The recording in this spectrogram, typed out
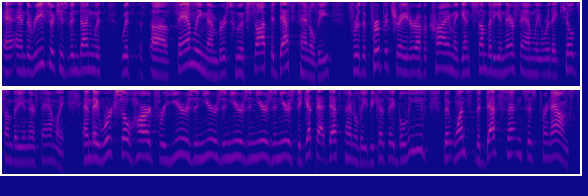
and, and, the research has been done with, with uh, family members who have sought the death penalty for the perpetrator of a crime against somebody in their family where they killed somebody in their family. And they work so hard for years and years and years and years and years to get that death penalty because they believe that once the death sentence is pronounced,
